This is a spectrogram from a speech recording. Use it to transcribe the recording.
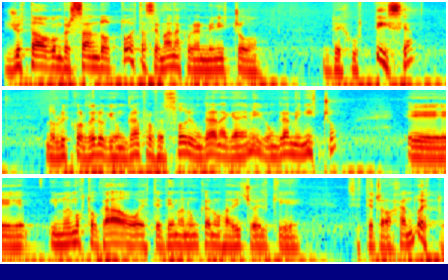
Yo he estado conversando toda esta semana con el ministro de Justicia, don Luis Cordero, que es un gran profesor y un gran académico, un gran ministro, eh, y no hemos tocado este tema, nunca nos ha dicho él que se esté trabajando esto.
